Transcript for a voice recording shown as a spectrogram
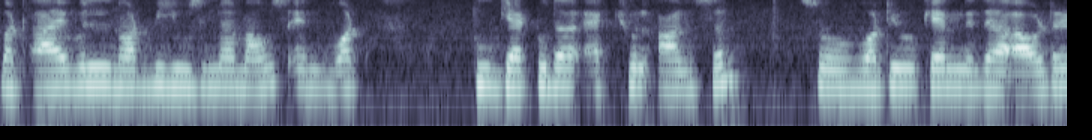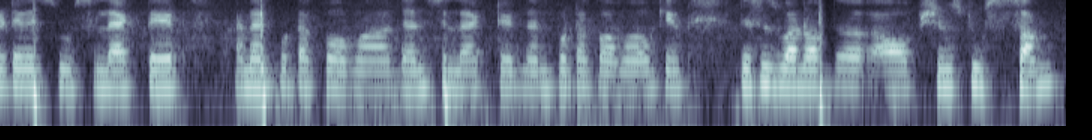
but I will not be using my mouse and what to get to the actual answer. So what you can the alternative is to select it and then put a comma then select it then put a comma okay. This is one of the options to sum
